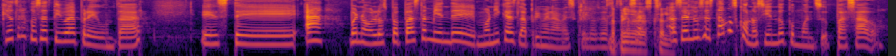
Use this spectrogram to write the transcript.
¿Qué otra cosa te iba a preguntar? Este, ah, bueno, los papás también de Mónica es la primera vez que los vemos. La primera vez que O sea, los estamos conociendo como en su pasado,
